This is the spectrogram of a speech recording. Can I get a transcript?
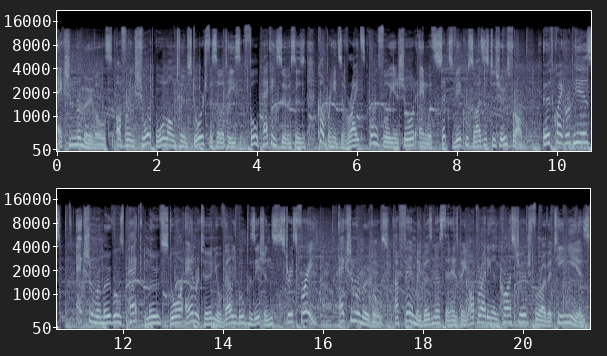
Action Removals, offering short or long term storage facilities, full packing services, comprehensive rates, all fully insured, and with six vehicle sizes to choose from. Earthquake repairs? Action Removals pack, move, store, and return your valuable possessions stress free. Action Removals, a family business that has been operating in Christchurch for over 10 years.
